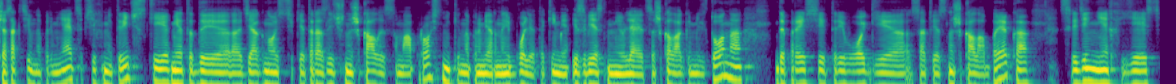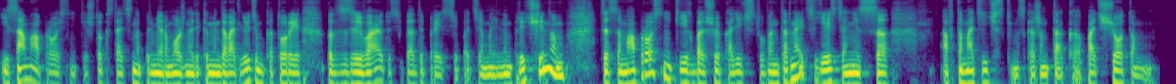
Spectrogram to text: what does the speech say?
Сейчас активно применяются психометрические методы э, диагностики. Это различные шкалы самоопросники. Например, наиболее такими известными является шкала Гамильтона, депрессии, тревоги, соответственно, шкала Бека. Среди них есть и самоопросники, что, кстати, например, можно рекомендовать людям, которые подозревают у себя депрессию по тем или иным причинам. Это самоопросники, их большое количество в интернете есть, они с автоматическим, скажем так, подсчетом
